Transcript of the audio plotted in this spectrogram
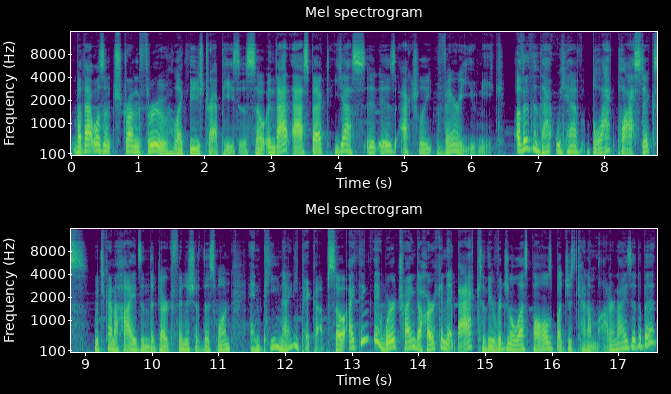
But that wasn't strung through like these trapezes. So in that aspect, yes, it is actually very unique. Other than that, we have black plastics, which kind of hides in the dark finish of this one, and P90 pickups. So I think they were trying to harken it back to the original Les Pauls, but just kind of modernize it a bit.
